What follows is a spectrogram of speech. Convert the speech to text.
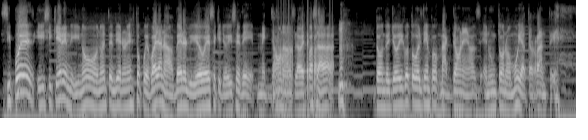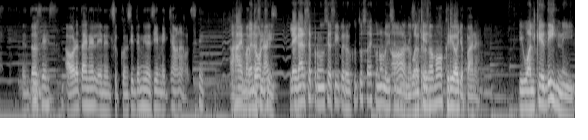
si pueden y si quieren y no, no entendieron esto, pues vayan a ver el video ese que yo hice de McDonald's la vez pasada, donde yo digo todo el tiempo McDonald's en un tono muy aterrante. Entonces, ahora está en el, en el subconsciente mío decir McDonald's. Ajá, en Ah, Bueno, sí, McDonald's. sí. Legal se pronuncia así, pero tú sabes que uno lo dice No, mal. Igual nosotros que, somos criollos, pana. igual que Disney.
